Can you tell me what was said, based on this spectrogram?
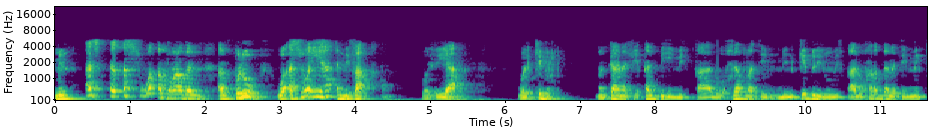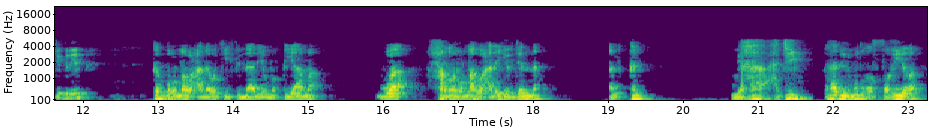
من أسوأ أمراض القلوب وأسوأها النفاق والرياء والكبر. من كان في قلبه مثقال ذرة من كبر ومثقال خردلة من كبر كبه الله على وجهه في النار يوم القيامة وحرم الله عليه الجنة. القلب وعاء عجيب. هذه المضغة الصغيرة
